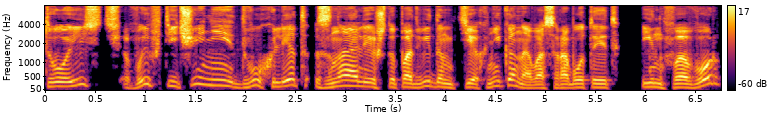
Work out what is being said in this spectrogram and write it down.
То есть вы в течение двух лет знали, что под видом техника на вас работает инфовор?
